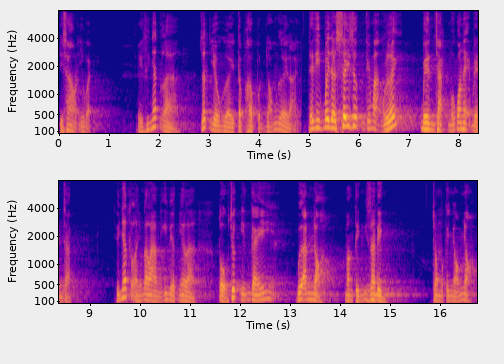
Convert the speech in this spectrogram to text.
Thì sao lại như vậy? Thì thứ nhất là rất nhiều người tập hợp một nhóm người lại. Thế thì bây giờ xây dựng cái mạng lưới, bền chặt, mối quan hệ bền chặt. Thứ nhất là chúng ta làm những cái việc như là tổ chức những cái bữa ăn nhỏ mang tính gia đình trong một cái nhóm nhỏ.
